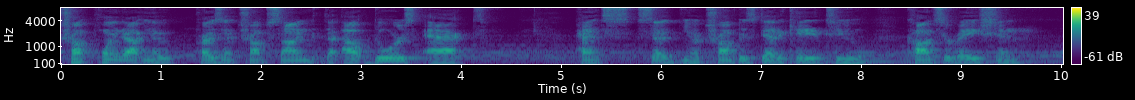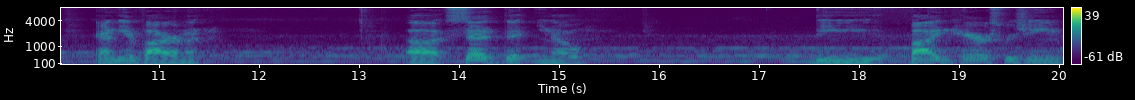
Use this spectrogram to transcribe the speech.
Trump pointed out, you know, President Trump signed the Outdoors Act. Pence said, you know, Trump is dedicated to conservation and the environment. Uh, said that, you know, the Biden Harris regime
